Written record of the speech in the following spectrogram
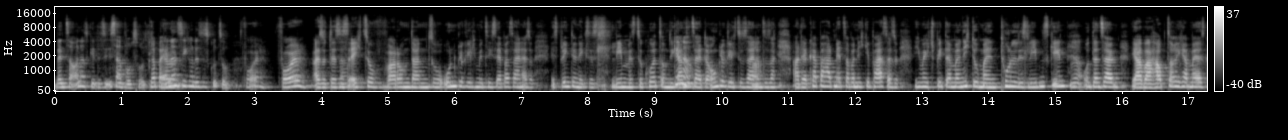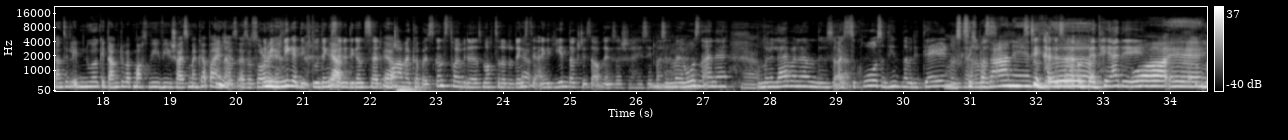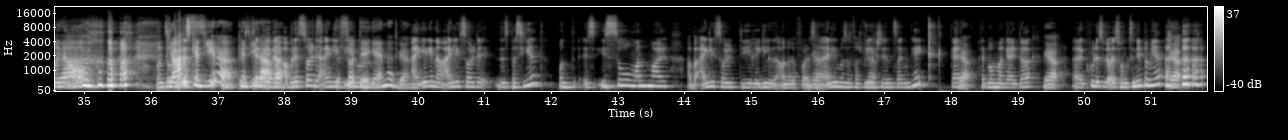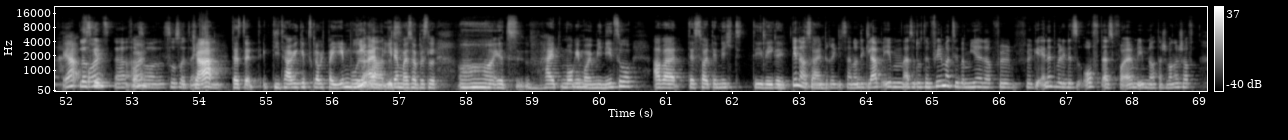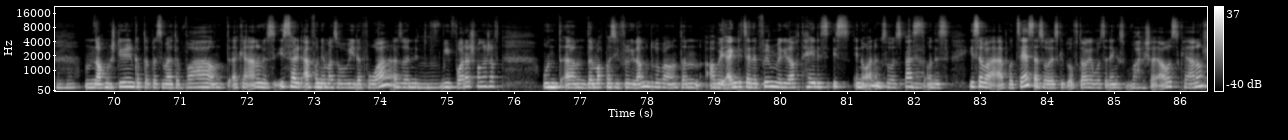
wenn es auch anders geht? Das ist einfach so. Körper ändern sich und das ist gut so. Voll, voll. Also das ist echt so, warum dann so unglücklich mit sich selber sein? Also es bringt ja nichts. Das Leben ist zu kurz, um die Genau. ganze Zeit da unglücklich zu sein und zu sagen, ah, der Körper hat mir jetzt aber nicht gepasst. Also ich möchte später mal nicht durch meinen Tunnel des Lebens gehen Ja. und dann sagen, ja, aber Hauptsache ich habe mir das ganze Leben nur Gedanken darüber gemacht, wie, wie scheiße mein Körper eigentlich ist. Also sorry. Nämlich negativ. Du denkst ja. Ja. nicht die ganze Zeit, Ja. wow, mein Körper ist ganz toll, wie der das macht, sondern du denkst Ja. dir eigentlich jeden Tag stehst du auf und denkst, oh, scheiße, was sind meine Hosen eine und meine Leiberle und das ist alles zu groß und hinten aber die Dellen und, das keine Gesicht. Das Gesicht hat das äh, und Bettherde. Boah, ey, meine ja. Augen. Und so. Klar, Und das kennt jeder, das kennt jeder, jeder. aber Aber, das sollte eigentlich Das sollte eben, geändert werden. Ah, Ja, genau. Eigentlich sollte, das passiert und es ist so manchmal, aber eigentlich soll die Regel der andere Fall sein. Ja. Eigentlich muss es vor dem Spiegel Ja. stehen und sagen, hey, geil, Ja. heute machen wir einen geilen Tag. Ja. Äh, cool, dass wieder alles funktioniert bei mir. Ja, ja Los voll, geht's. Ja, voll. also so soll es eigentlich Klar, das, die Tage gibt es, glaube ich, bei jedem, wo Jeder, jeder, jeder mal so ein bisschen, oh, jetzt, heute mag Mhm. ich mal mich nicht so, aber das sollte nicht die Regel Genau, sein. die Regel sein. Und ich glaube eben, also durch den Film hat sich bei mir da viel, viel geändert, weil ich das oft, also vor allem eben nach der Schwangerschaft Mhm. und nach dem Stillen gehabt habe, dass ich mir dachte, wow, und äh, keine Ahnung, es ist halt einfach nicht mehr so wie davor, also nicht Mhm. wie vor der Schwangerschaft. Und ähm, dann macht man sich viel Gedanken drüber. Und dann habe ich eigentlich seit dem Film mir gedacht, hey, das ist in Ordnung so, es passt. Und es ist aber ein Prozess. Also es gibt oft Tage, wo du denkst, wow, wie schaue ich aus? Keine Ahnung.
